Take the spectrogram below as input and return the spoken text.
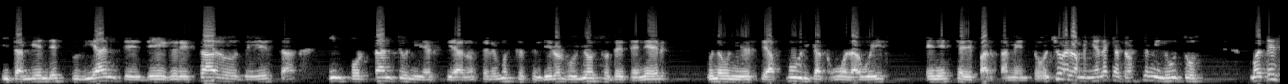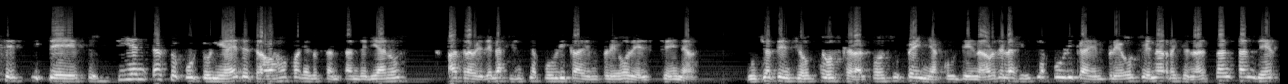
y también de estudiantes, de egresados de esta importante universidad. Nos tenemos que sentir orgullosos de tener una universidad pública como la UIS en este departamento. 8 de la mañana, 14 minutos. Más de 600 oportunidades de trabajo para los santanderianos a través de la Agencia Pública de Empleo del SENA. Mucha atención Oscar Alfonso Peña, coordinador de la Agencia Pública de Empleo SENA Regional Santander,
